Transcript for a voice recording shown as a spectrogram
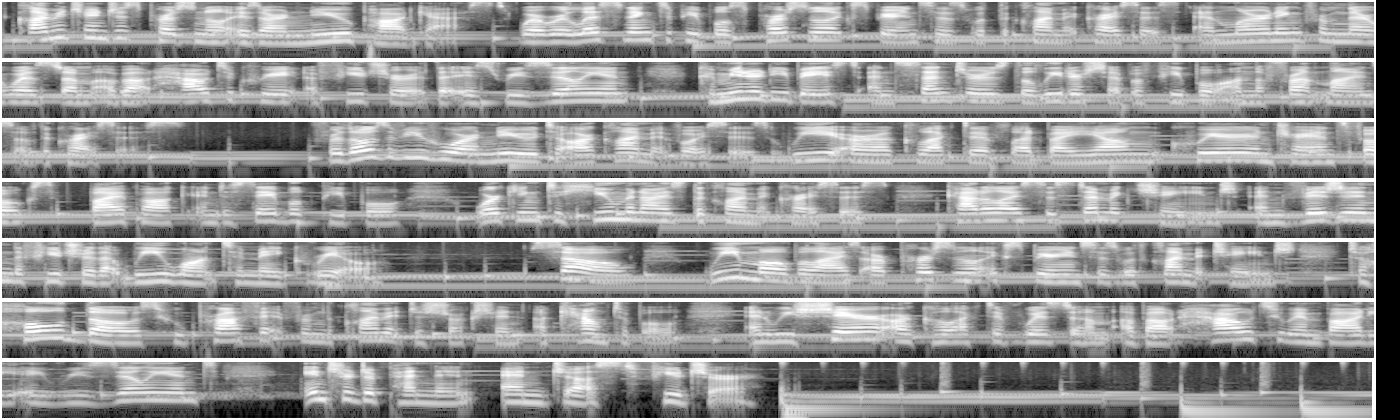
Climate Change is Personal is our new podcast where we're listening to people's personal experiences with the climate crisis and learning from their wisdom about how to create a future that is resilient, community based, and centers the leadership of people on the front lines of the crisis. For those of you who are new to our Climate Voices, we are a collective led by young, queer, and trans folks, BIPOC, and disabled people working to humanize the climate crisis, catalyze systemic change, and vision the future that we want to make real. So, we mobilize our personal experiences with climate change to hold those who profit from the climate destruction accountable, and we share our collective wisdom about how to embody a resilient, interdependent, and just future.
